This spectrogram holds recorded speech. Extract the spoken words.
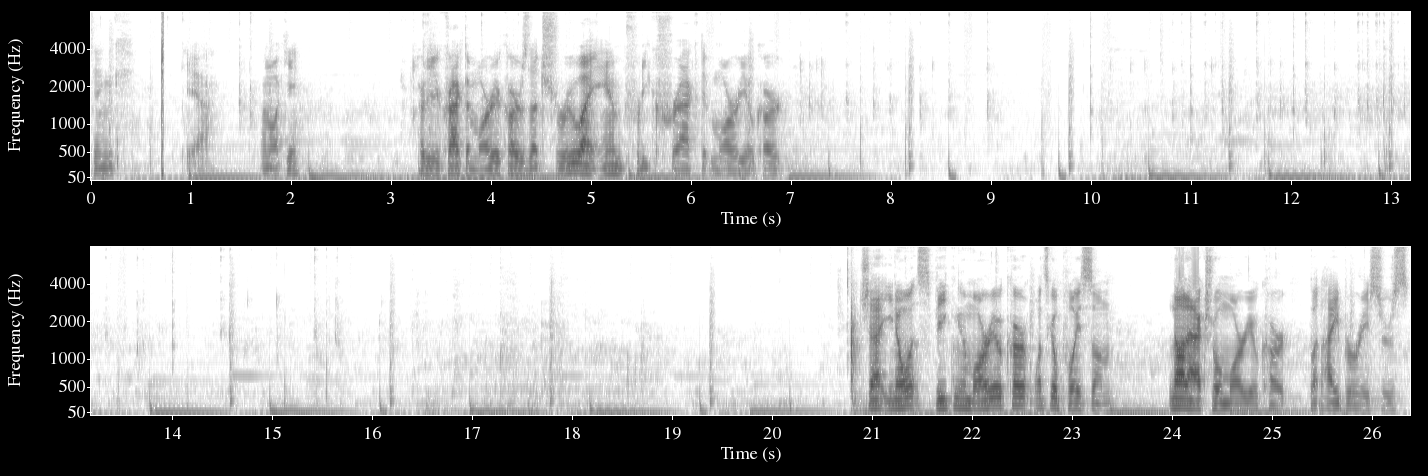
Think. Yeah. Unlucky. Are you cracked at Mario Kart? Is that true? I am pretty cracked at Mario Kart. Chat, you know what? Speaking of Mario Kart, let's go play some. Not actual Mario Kart, but Hyper Racers.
